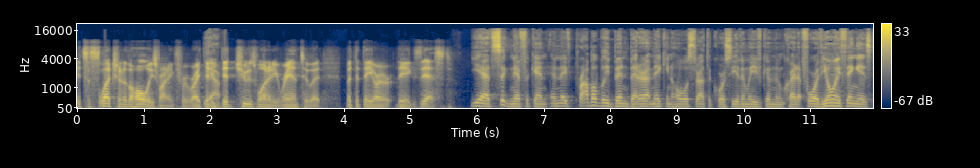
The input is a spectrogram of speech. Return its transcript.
it's a selection of the hole he's running through, right? That yeah. he did choose one and he ran to it, but that they are they exist. Yeah, it's significant, and they've probably been better at making holes throughout the course of the year than we've given them credit for. The only thing is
